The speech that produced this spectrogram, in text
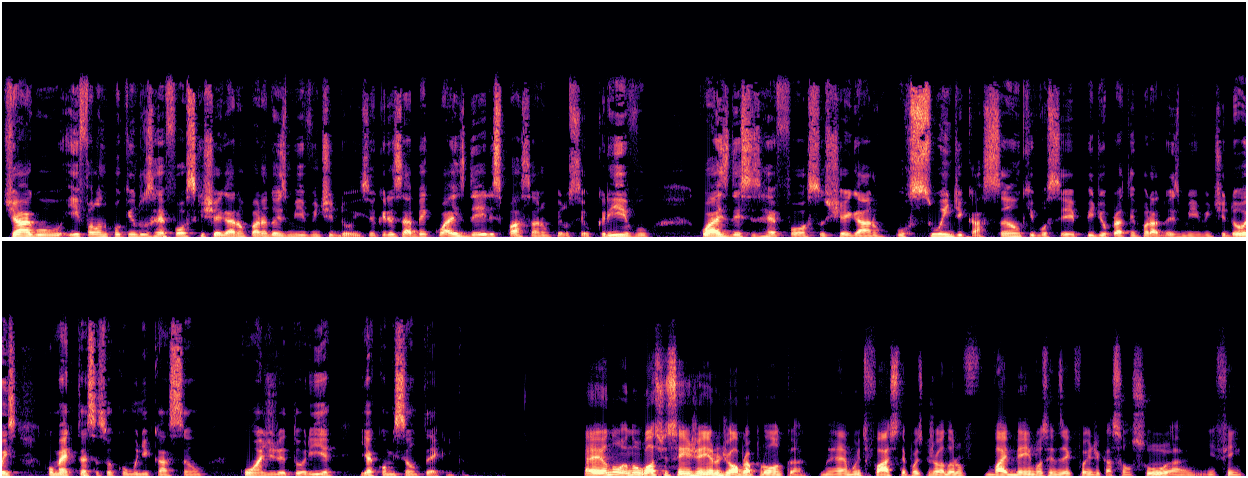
Tiago, e falando um pouquinho dos reforços que chegaram para 2022, eu queria saber quais deles passaram pelo seu crivo, Quais desses reforços chegaram por sua indicação que você pediu para a temporada 2022? Como é que está essa sua comunicação com a diretoria e a comissão técnica? É, eu, não, eu, não, gosto de ser engenheiro de obra pronta. Né? É muito fácil, depois que o jogador vai bem, você dizer que foi indicação sua, enfim.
